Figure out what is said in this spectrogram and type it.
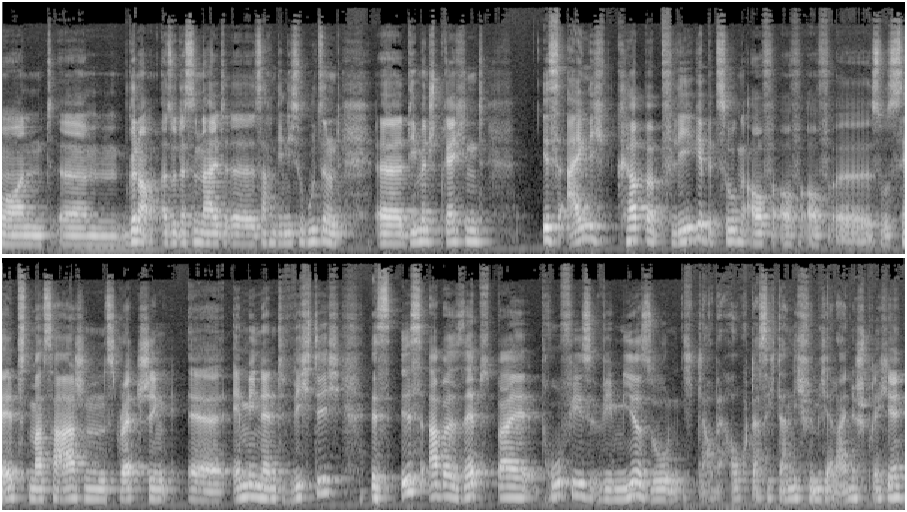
Und ähm, genau, also das sind halt äh, Sachen, die nicht so gut sind und äh, dementsprechend ist eigentlich Körperpflege bezogen auf, auf, auf äh, so Selbstmassagen, Stretching äh, eminent wichtig. Es ist aber selbst bei Profis wie mir so, und ich glaube auch, dass ich da nicht für mich alleine spreche,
